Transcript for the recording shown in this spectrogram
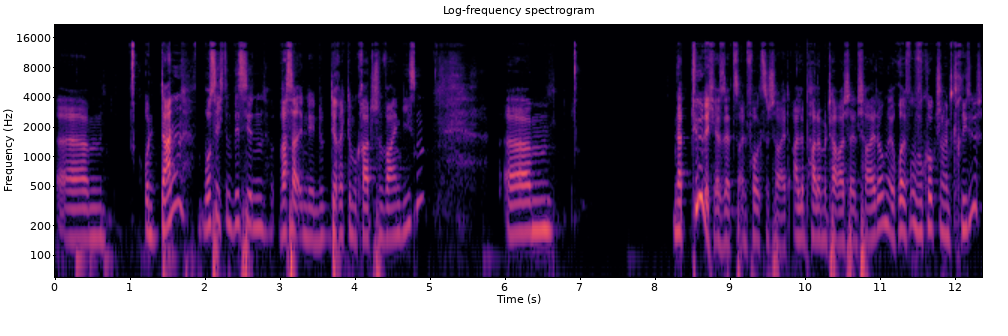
Ähm, und dann muss ich ein bisschen Wasser in den direktdemokratischen Wein gießen. Ähm, natürlich ersetzt ein Volksentscheid alle parlamentarische Entscheidungen. Rolf Uwe guckt schon ganz kritisch.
